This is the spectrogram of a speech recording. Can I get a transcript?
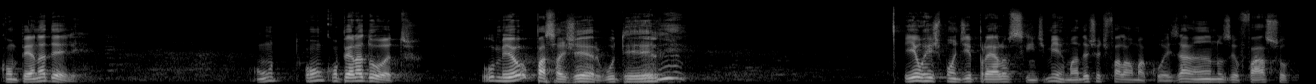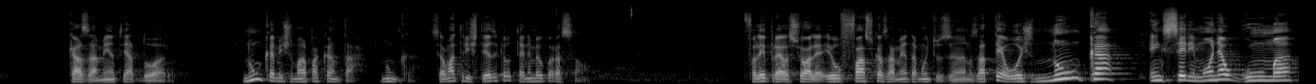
com pena dele. Um, um com pena do outro. O meu passageiro, o dele. E eu respondi para ela o seguinte: minha irmã, deixa eu te falar uma coisa. Há anos eu faço casamento e adoro. Nunca me chamaram para cantar, nunca. Isso é uma tristeza que eu tenho no meu coração. Falei para ela assim: olha, eu faço casamento há muitos anos, até hoje, nunca em cerimônia alguma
